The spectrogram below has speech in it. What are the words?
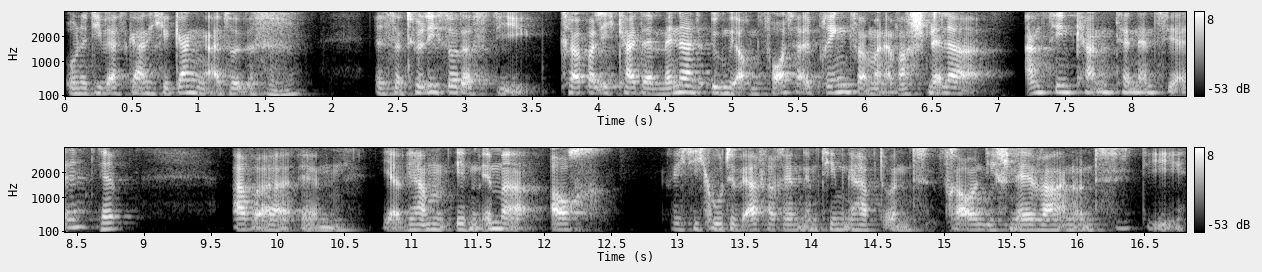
ohne die wäre es gar nicht gegangen. Also das mhm. ist natürlich so, dass die Körperlichkeit der Männer irgendwie auch einen Vorteil bringt, weil man einfach schneller anziehen kann, tendenziell. Ja. Aber ähm, ja, wir haben eben immer auch richtig gute Werferinnen im Team gehabt und Frauen, die schnell waren und die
